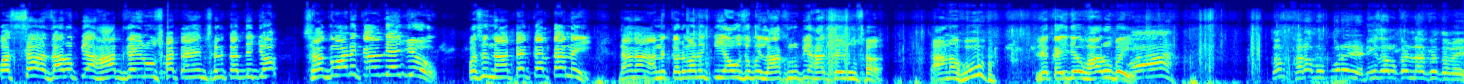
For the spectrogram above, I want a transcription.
પચાસ હજાર રૂપિયા હાથ ગયેલું છે ટાઈમ સર કરી દેજો. સગવડ કરી દેજો. પછી નાટક કરતા નહીં. ના ના અને કરવાને કી આવું છું ભાઈ લાખ રૂપિયા હાથ ગયેલું છે. તાણે હું? એટલે કહી દેવું સારું ભાઈ. કેમ ખરાબ બપોરે રેડિયો ચાલુ કરી નાખ્યો તમે?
